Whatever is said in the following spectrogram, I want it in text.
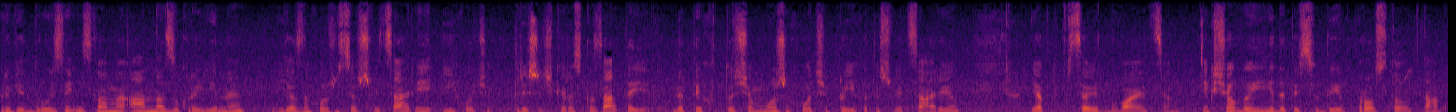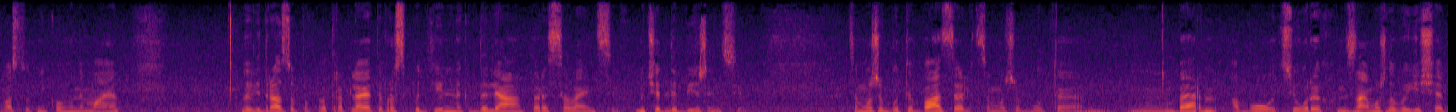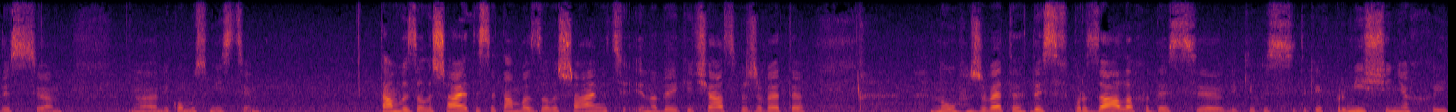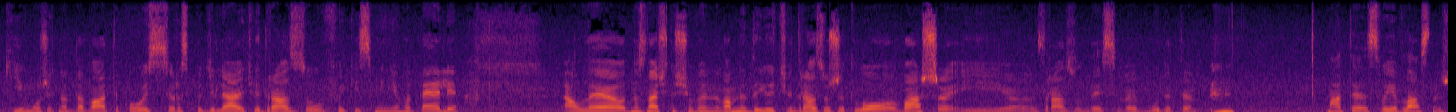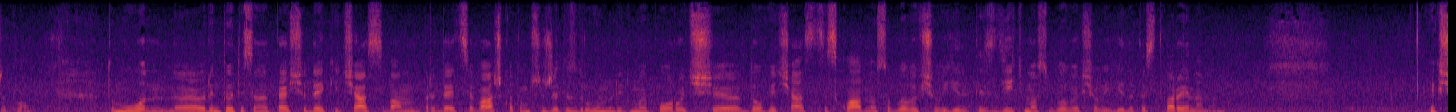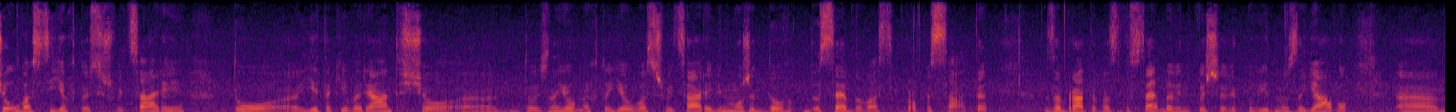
Привіт, друзі! З вами Анна з України. Я знаходжуся в Швейцарії і хочу трішечки розказати для тих, хто ще може хоче приїхати в Швейцарію, як тут все відбувається. Якщо ви їдете сюди просто так, у вас тут нікого немає, ви відразу потрапляєте в розподільник для переселенців, ну чи для біженців. Це може бути Базель, це може бути Берн або Цюрих. Не знаю, можливо, є ще десь е, в якомусь місті. Там ви залишаєтеся, там вас залишають, і на деякий час ви живете, ну, живете десь в спортзалах, десь е, в якихось таких приміщеннях, які можуть надавати, когось розподіляють відразу в якісь міні-готелі. Але однозначно, що ви вам не дають відразу житло ваше і е, зразу десь ви будете мати своє власне житло. Тому е, орієнтуйтеся на те, що деякий час вам прийдеться важко, тому що жити з другими людьми поруч е, довгий час це складно, особливо якщо ви їдете з дітьми, особливо якщо ви їдете з тваринами. Якщо у вас є хтось в Швейцарії, то е, є такий варіант, що той знайомий, хто є у вас в Швейцарії, він може до, до себе вас прописати, забрати вас до себе. Він пише відповідну заяву е,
